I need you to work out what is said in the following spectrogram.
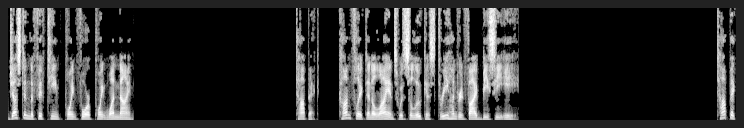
Justin the 15.4.19 Topic: Conflict and alliance with Seleucus 305 BCE. Topic:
